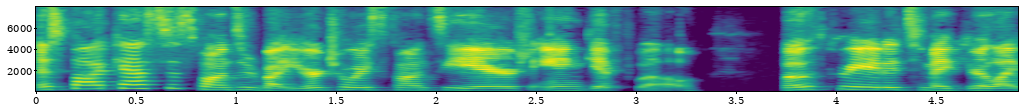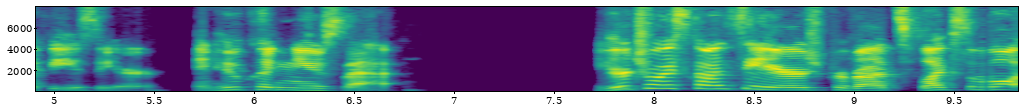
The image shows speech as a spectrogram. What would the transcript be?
This podcast is sponsored by Your Choice Concierge and GiftWell, both created to make your life easier. And who couldn't use that? Your Choice Concierge provides flexible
